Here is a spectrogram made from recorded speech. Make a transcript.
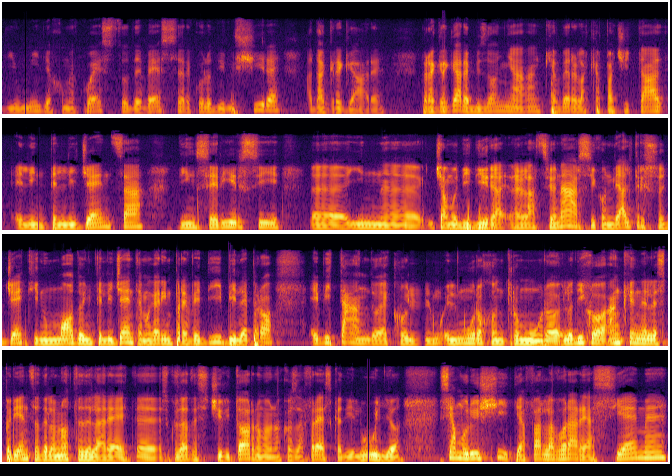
di un media come questo deve essere quello di riuscire ad aggregare per aggregare bisogna anche avere la capacità e l'intelligenza di inserirsi eh, in, diciamo, di, di, relazionarsi con gli altri soggetti in un modo intelligente, magari imprevedibile, però evitando ecco, il, il, muro contro muro. Lo dico anche nell'esperienza della notte della rete, scusate se ci ritorno, ma è una cosa fresca di luglio. Siamo riusciti a far lavorare assieme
